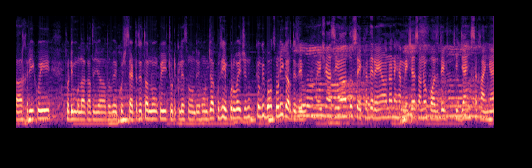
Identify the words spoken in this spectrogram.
ਆਖਰੀ ਕੋਈ ਤੁਹਾਡੀ ਮੁਲਾਕਾਤ ਯਾਦ ਹੋਵੇ ਕੁਝ ਸੈੱਟ ਤੇ ਤੁਹਾਨੂੰ ਕੋਈ ਚੁਟਕਲੇ ਸੁਣਾਉਂਦੇ ਹੋਣ ਜਾਂ ਕੁਝ ਇੰਪਰੋਵਾਈਜ਼ੇਸ਼ਨ ਕਿਉਂਕਿ ਬਹੁਤ ਸੋਹਣੀ ਕਰਦੇ ਸੀ ਉਹ। ਹਮੇਸ਼ਾ ਅਸੀਂ ਉਹਨਾਂ ਤੋਂ ਸਿੱਖਦੇ ਰਹੇ ਹਾਂ ਉਹਨਾਂ ਨੇ ਹਮੇਸ਼ਾ ਸਾਨੂੰ ਪੋਜ਼ਿਟਿਵ ਚੀਜ਼ਾਂ ਹੀ ਸਿਖਾਈਆਂ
